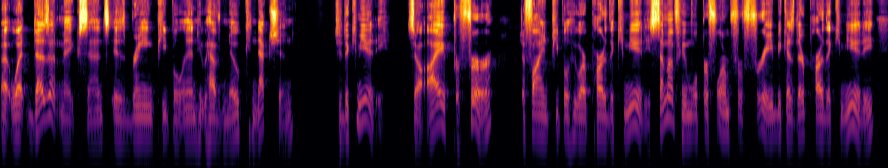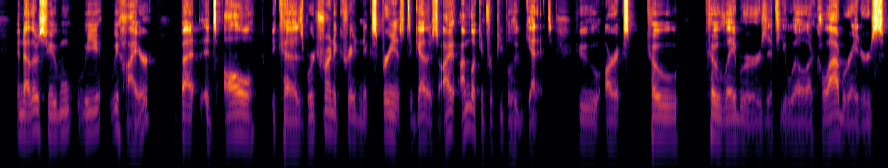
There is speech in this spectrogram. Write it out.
But what doesn't make sense is bringing people in who have no connection to the community. So I prefer to find people who are part of the community, some of whom will perform for free because they're part of the community, and others whom we we hire. But it's all because we're trying to create an experience together. So I, am looking for people who get it, who are ex- co co laborers, if you will, or collaborators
